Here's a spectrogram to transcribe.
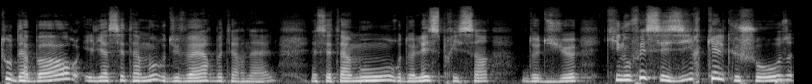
tout d'abord, il y a cet amour du Verbe éternel, et cet amour de l'Esprit Saint de Dieu, qui nous fait saisir quelque chose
